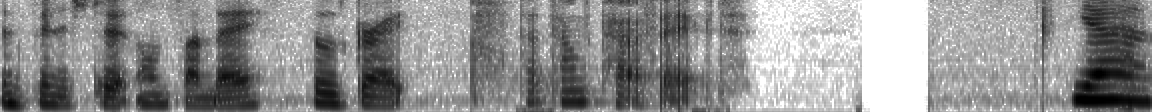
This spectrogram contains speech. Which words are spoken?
and finished it on Sunday. It was great. That sounds perfect. Yeah.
